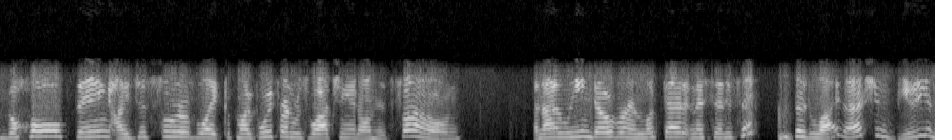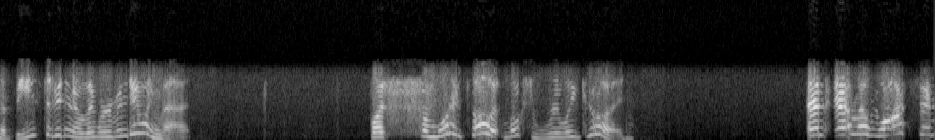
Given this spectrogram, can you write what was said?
the whole thing. I just sort of like my boyfriend was watching it on his phone, and I leaned over and looked at it and I said, "Is that the live action Beauty and the Beast? I didn't know they were even doing that." But from what I saw, it looks really good. And Emma Watson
